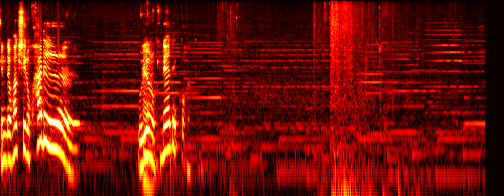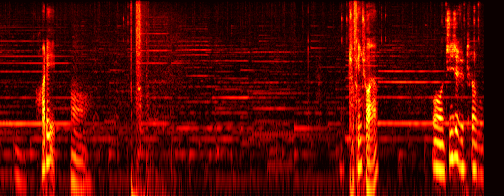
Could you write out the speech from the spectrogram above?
근데 확실히 활을 올려놓긴 해야 될 것 같아. 활이 어 좋긴 좋아요 어, 진짜 좋더라고.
